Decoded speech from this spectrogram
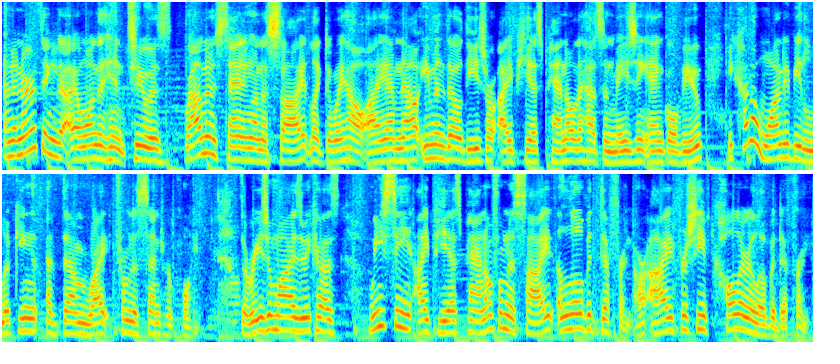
And another thing that I want to hint to is rather than standing on the side, like the way how I am now, even though these are IPS panel that has an amazing angle view, you kind of want to be looking at them right from the center point. The reason why is because we see IPS panel from the side a little bit different. Our eyes perceive color a little bit different.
